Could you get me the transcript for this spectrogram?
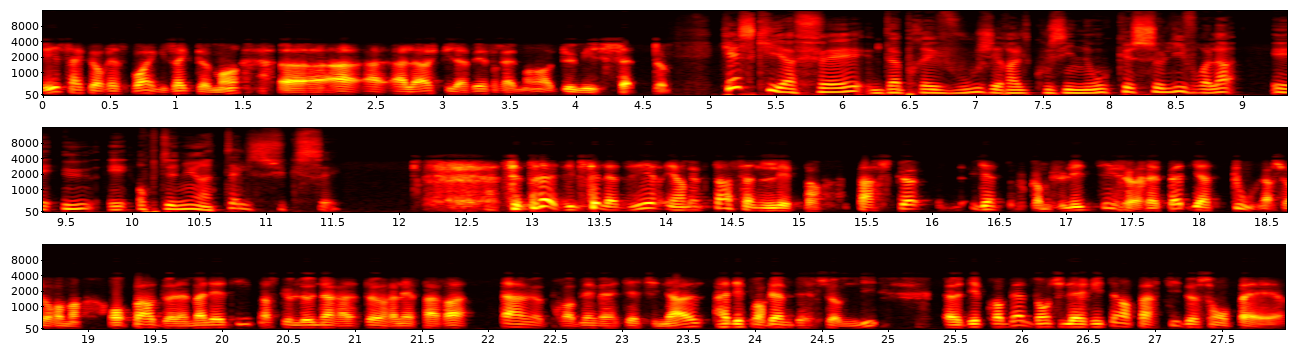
Et ça correspond exactement euh, à, à l'âge qu'il avait vraiment en 2007. Qu'est-ce qui a fait, d'après vous, Gérald Cousineau, que ce livre-là ait eu et obtenu un tel succès? C'est très difficile à dire et en même temps, ça ne l'est pas. Parce que, y a, comme je l'ai dit, je répète, il y a tout dans ce roman. On parle de la maladie parce que le narrateur Alain Farah a un problème intestinal, a des problèmes d'insomnie, euh, des problèmes dont il a hérité en partie de son père.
